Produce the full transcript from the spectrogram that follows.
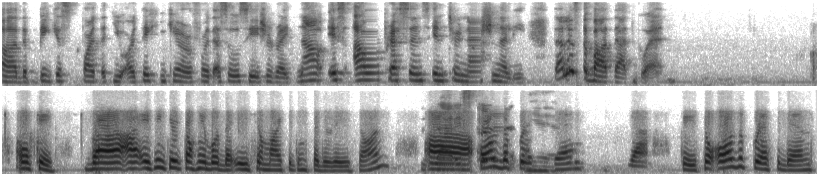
uh, the biggest part that you are taking care of for the association right now is our presence internationally. Tell us about that, Gwen. Okay, the I think you're talking about the Asia Marketing Federation. Uh, all the presidents, yeah. yeah. Okay, so all the presidents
